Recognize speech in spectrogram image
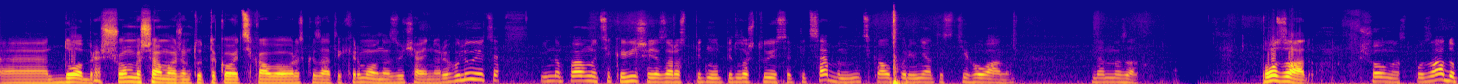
Е, добре, що ми ще можемо тут такого цікавого розказати? Кермо в нас, звичайно, регулюється. І, напевно, цікавіше, я зараз під, підлаштуюся під себе, мені цікаво порівняти з Тігуаном. Йдемо назад. Позаду. Що у нас позаду?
